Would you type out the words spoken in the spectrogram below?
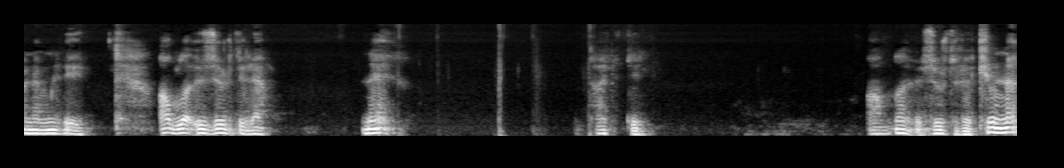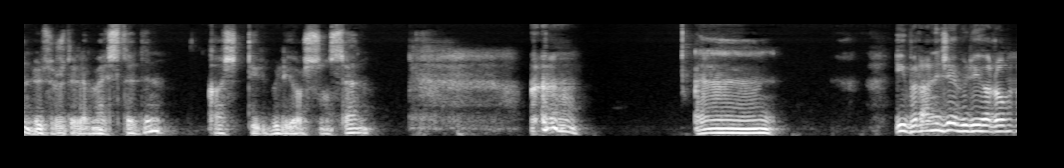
önemli değil. Abla özür dile. Ne? Dil? Abla özür dile. Kimden özür dileme istedin? Kaç dil biliyorsun sen? Eee, İbranice biliyorum.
